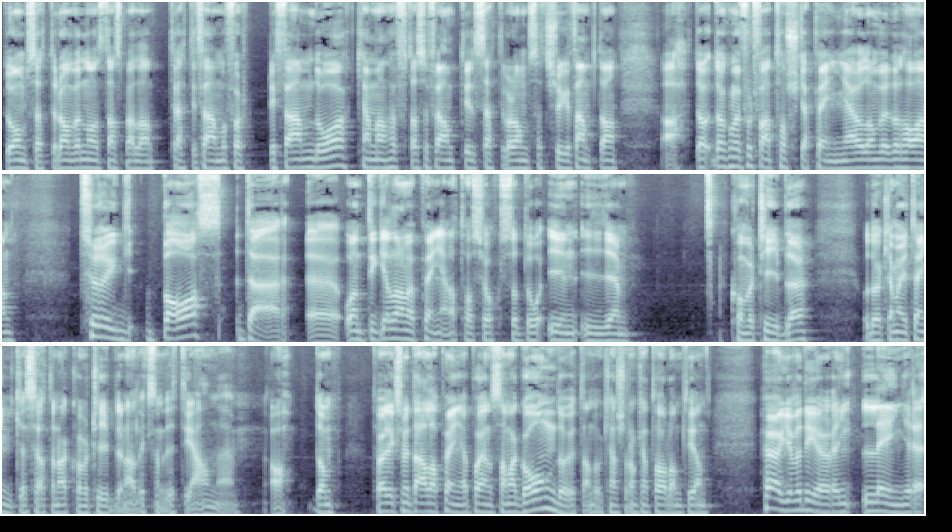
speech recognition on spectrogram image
Då omsätter de väl någonstans mellan 35 och 45 då, kan man höfta sig fram till, sett till vad de omsätter 2015. Ja, de, de kommer fortfarande torska pengar och de vill väl ha en trygg bas där. Eh, och en del av de här pengarna tas ju också då in i eh, konvertibler. Och då kan man ju tänka sig att de här konvertiblerna liksom lite grann, ja, de tar liksom inte alla pengar på en samma gång då, utan då kanske de kan ta dem till en högre värdering längre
